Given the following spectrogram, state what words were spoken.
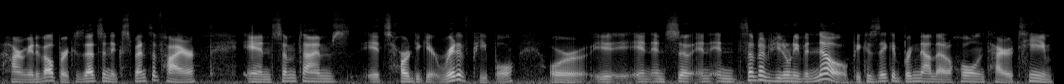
hiring a developer because that's an expensive hire, and sometimes it's hard to get rid of people or and, and so and, and sometimes you don't even know because they could bring down that whole entire team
